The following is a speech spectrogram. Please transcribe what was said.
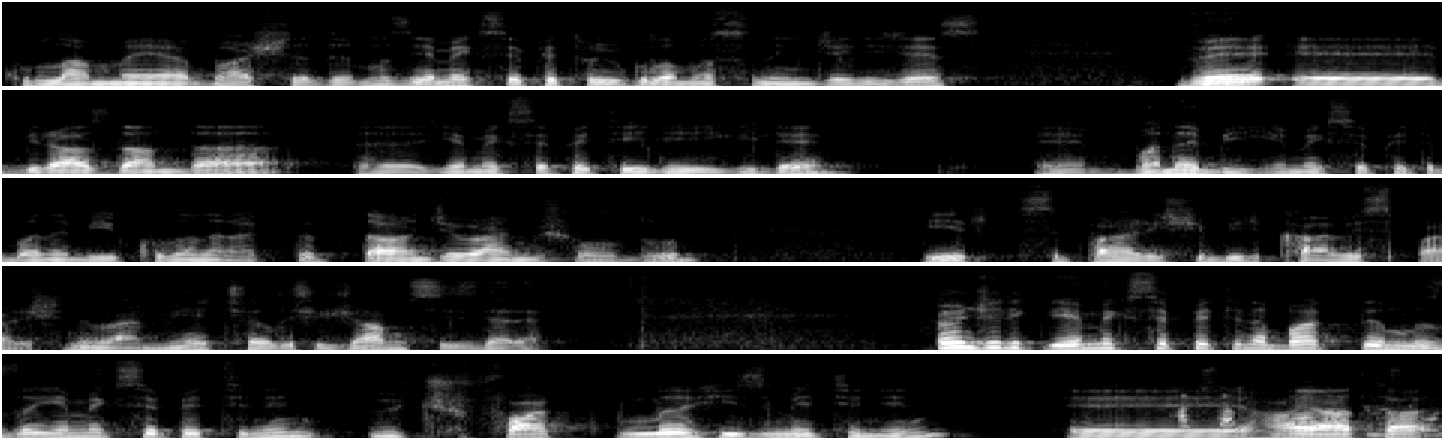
kullanmaya başladığımız Yemek Sepeti uygulamasını inceleyeceğiz. Ve e, birazdan da e, Yemek Sepeti ile ilgili e, Banabi, Yemek Sepeti Banabi'yi kullanarak da daha önce vermiş olduğum bir siparişi, bir kahve siparişini vermeye çalışacağım sizlere. Öncelikle Yemek Sepeti'ne baktığımızda Yemek Sepeti'nin 3 farklı hizmetinin e, hayata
